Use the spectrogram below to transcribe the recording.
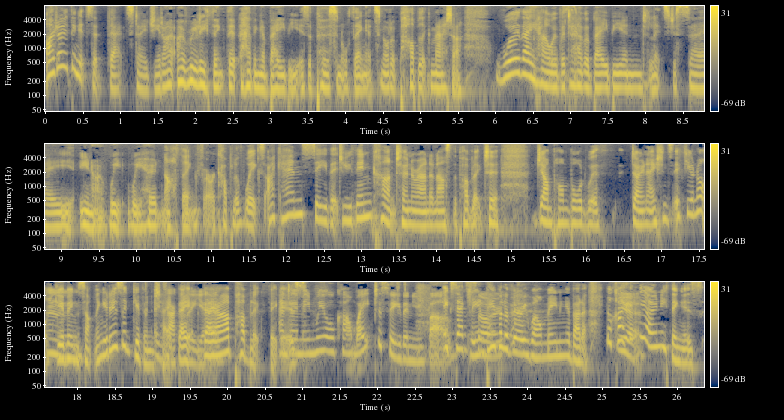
I don't think it's at that stage yet. I, I really think that having a baby is a personal thing. It's not a public matter. Were they, however, to have a baby and let's just say, you know, we, we heard nothing for a couple of weeks, I can see that you then can't turn around and ask the public to jump on board with donations. If you're not giving something, it is a give and take. Mm. Exactly, they, yeah. they are public figures. And I mean, we all can't wait to see the new bub. Exactly. So- And people are very well meaning about it. Look, I Yeah. think the only thing is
